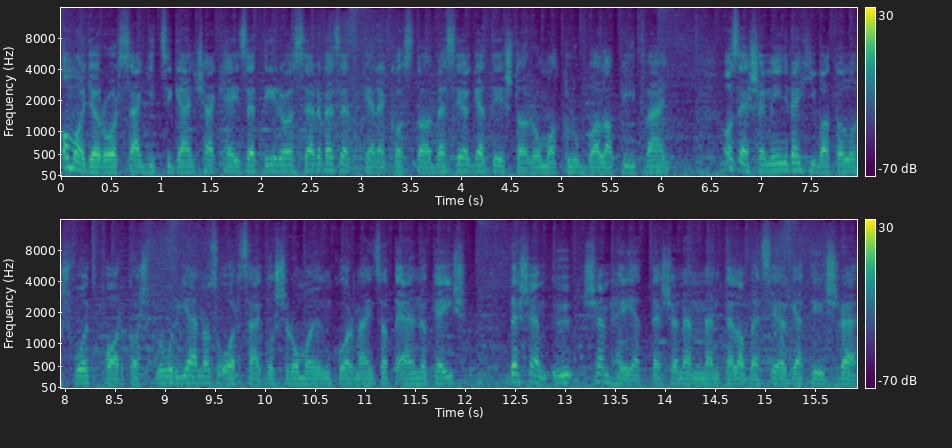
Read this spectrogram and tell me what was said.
A magyarországi cigányság helyzetéről szervezett kerekasztal beszélgetést a Roma Klub Alapítvány. Az eseményre hivatalos volt Farkas Flórián, az Országos Roma Önkormányzat elnöke is, de sem ő, sem helyettese nem ment el a beszélgetésre.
